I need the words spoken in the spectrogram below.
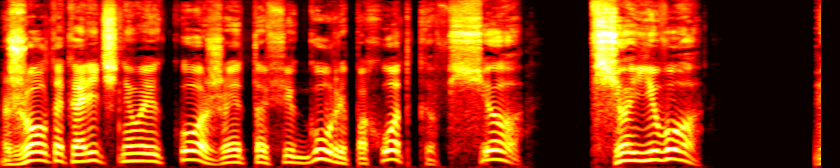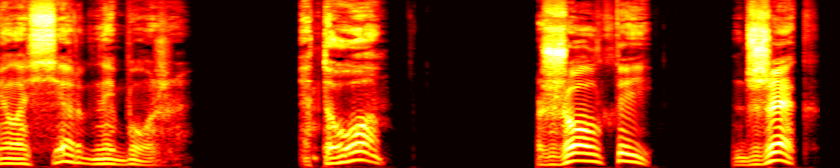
желто-коричневая кожа, это фигуры, походка, все, все его. Милосердный Боже, это он, желтый Джек.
